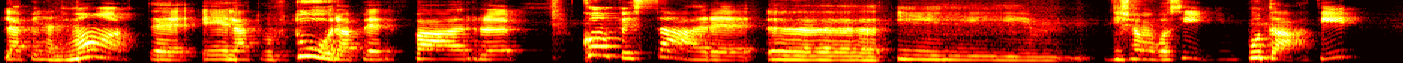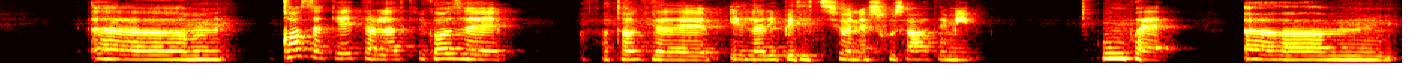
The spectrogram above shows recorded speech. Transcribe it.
la pena di morte e la tortura per far confessare eh, i, diciamo così, gli imputati, ehm, cosa che tra le altre cose, ho fatto anche la ripetizione, scusatemi, comunque ehm,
